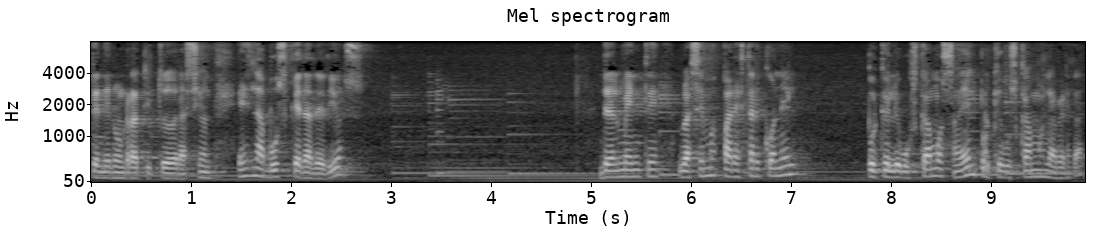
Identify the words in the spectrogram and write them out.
tener un ratito de oración, es la búsqueda de Dios. Realmente lo hacemos para estar con Él, porque le buscamos a Él, porque buscamos la verdad.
